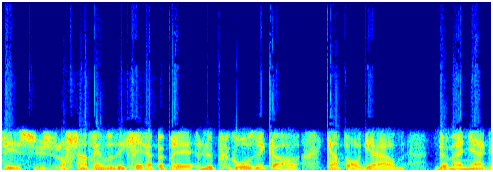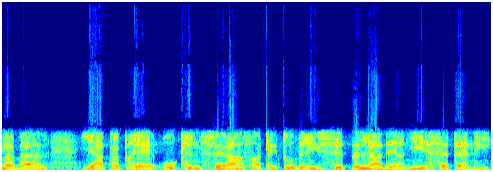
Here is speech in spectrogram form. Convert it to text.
c'est, je suis en train de vous décrire à peu près le plus gros écart. Quand on regarde de manière globale, il y a à peu près aucune différence entre les taux de réussite l'an dernier et cette année,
